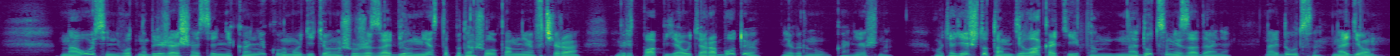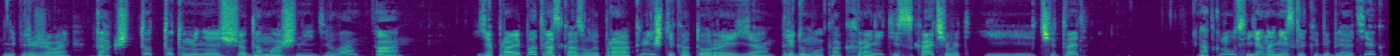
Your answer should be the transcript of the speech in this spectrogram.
На осень, вот на ближайшие осенние каникулы, мой детеныш уже забил место, подошел ко мне вчера и говорит, пап, я у тебя работаю? Я говорю, ну, конечно. А у тебя есть что там, дела какие там, найдутся мне задания? Найдутся, найдем, не переживай. Так, что тут у меня еще домашние дела? А, я про iPad рассказывал и про книжки, которые я придумал, как хранить и скачивать и читать. Наткнулся я на несколько библиотек,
